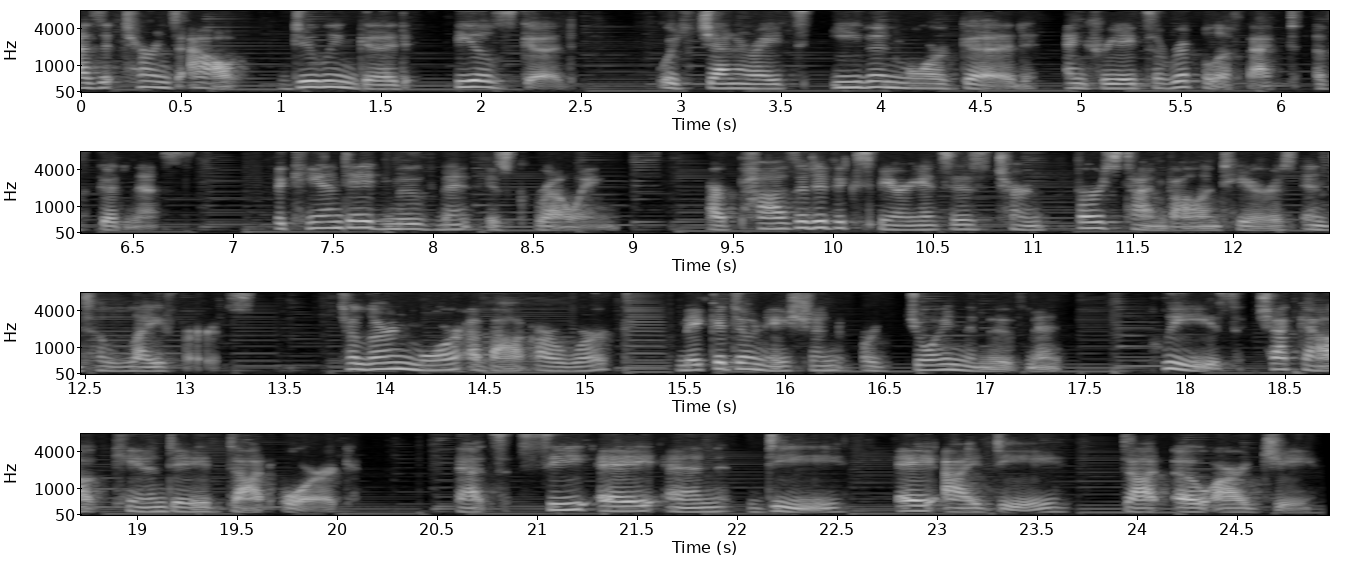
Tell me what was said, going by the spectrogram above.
As it turns out, doing good feels good which generates even more good and creates a ripple effect of goodness. The Can'd Aid movement is growing. Our positive experiences turn first time volunteers into lifers. To learn more about our work, make a donation, or join the movement, please check out candid.org. That's C A N D A I D dot O R G.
